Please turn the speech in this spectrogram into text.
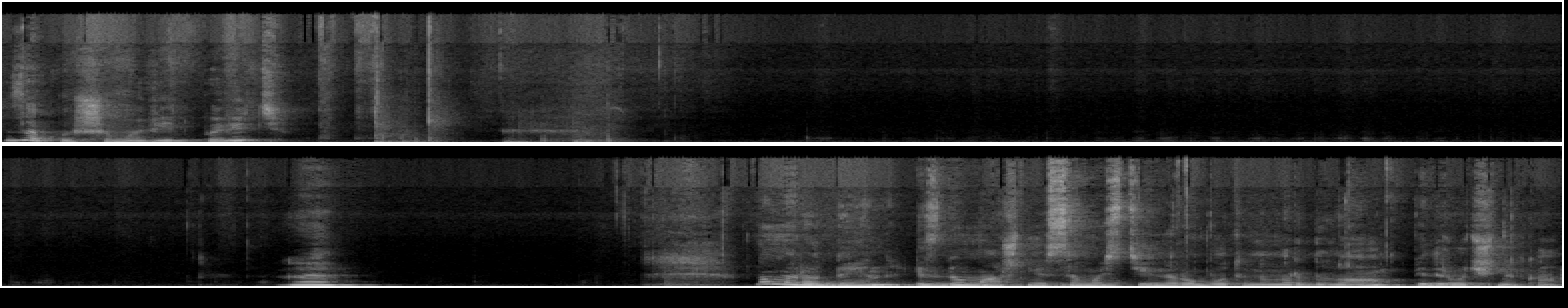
Запишемо відповідь. Г. Номер 1 із домашньої самостійної роботи номер 2 підручника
